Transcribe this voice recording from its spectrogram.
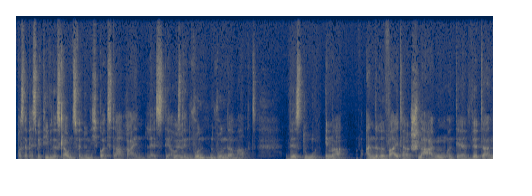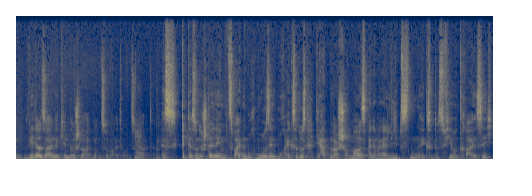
aus der Perspektive des Glaubens, wenn du nicht Gott da reinlässt, der aus mhm. den Wunden Wunder macht, wirst du immer andere weiter schlagen und der wird dann wieder seine Kinder schlagen und so weiter und so ja. weiter. Es gibt ja so eine Stelle im zweiten Buch Mose, im Buch Exodus, die hatten wir schon mal, ist eine meiner liebsten, Exodus 34,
